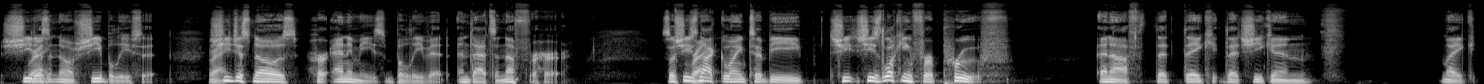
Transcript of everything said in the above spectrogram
She Right. doesn't know if she believes it. Right. She just knows her enemies believe it, and that's enough for her. So she's Right. not going to be. She she's looking for proof enough that they that she can like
